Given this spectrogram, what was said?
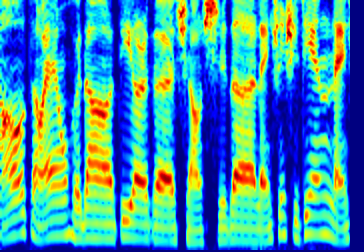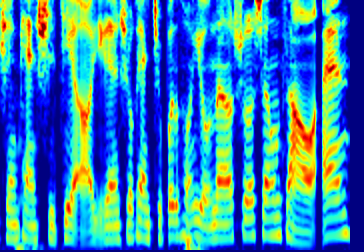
好，早安！回到第二个小时的蓝轩时间，蓝轩看世界啊！一个人收看直播的朋友呢，说声早安。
